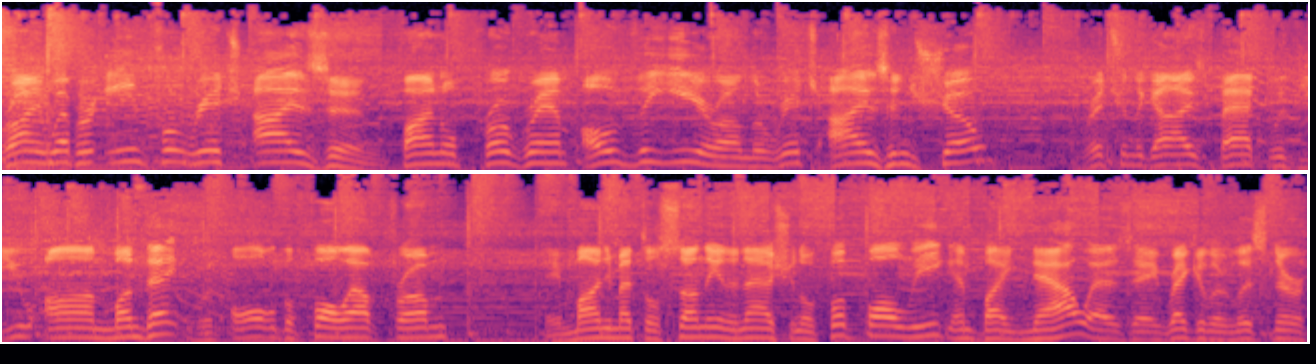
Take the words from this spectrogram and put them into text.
Brian Weber in for Rich Eisen. Final program of the year on the Rich Eisen Show. Rich and the guys back with you on Monday with all the fallout from a monumental Sunday in the National Football League. And by now, as a regular listener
